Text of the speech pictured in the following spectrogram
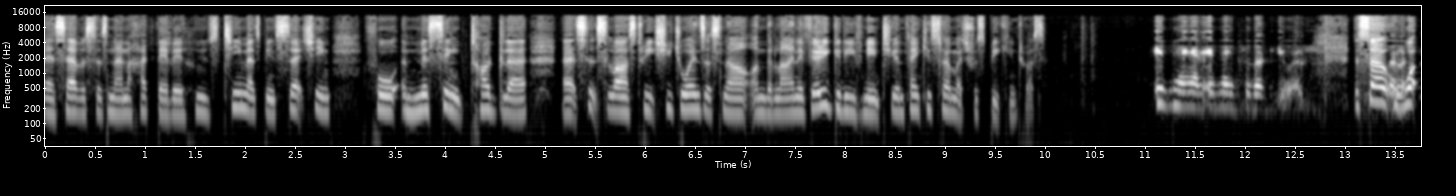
uh, Services, Nana Radebe, whose team has been searching for a missing toddler uh, since last week. She joins us now on the line. A very good evening to you and thank you so much for speaking to us evening and evening to the viewers. So, what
